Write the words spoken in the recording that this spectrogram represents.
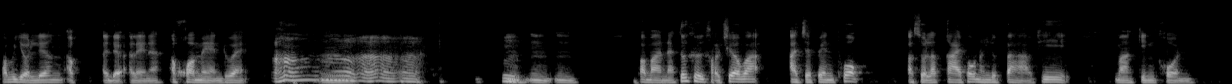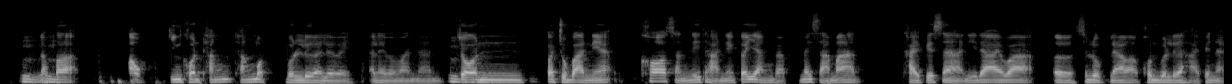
ภาพยนตร์เรื่องเดอะอะไรนะอควาแมนด้วย อ๋ออืมอ่าอ่าอ่าอือืมมอืมอืมประมาณนั้นก็คือเขาเชื่อว่าอาจจะเป็นพวกอสุรกายพวกนั้นหรือเปล่าที่มากินคนอืมแล้วก็เอากินคนทั้งทั้งหมดบนเรือเลยอะไรประมาณนั้นอืมจนปัจจุบันเนี้ยข้อสันนิษฐานเนี้ยก็ยังแบบไม่สามารถไขปริศนานี้ได้ว่าเออสรุปแล้วอะคนบนเรือหายไปไหน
